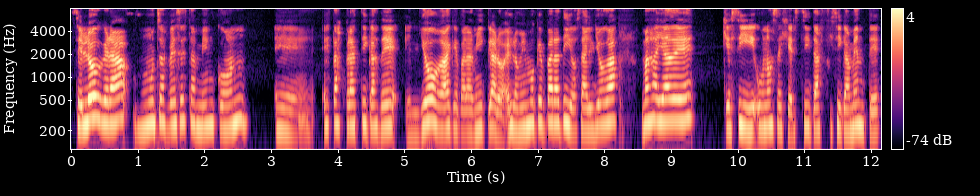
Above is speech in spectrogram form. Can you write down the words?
se logra muchas veces también con eh, estas prácticas de el yoga, que para mí, claro, es lo mismo que para ti. O sea, el yoga, más allá de que sí, uno se ejercita físicamente,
